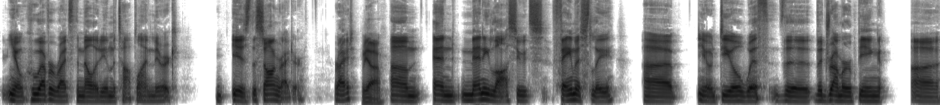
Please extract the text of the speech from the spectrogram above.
you know, whoever writes the melody and the top line lyric is the songwriter, right? Yeah. Um, and many lawsuits famously, uh, you know, deal with the the drummer being uh,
